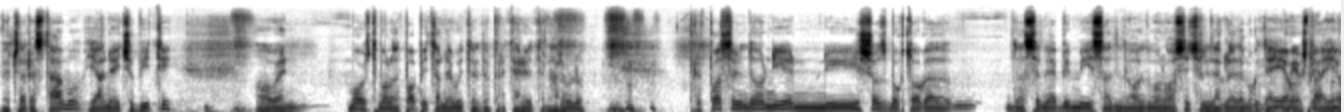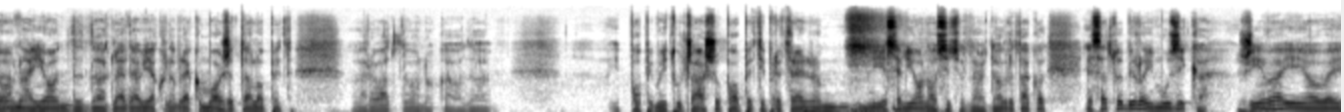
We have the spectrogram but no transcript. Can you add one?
večeras tamo, ja neću biti. Ovaj, možete malo da popite, ali nemojte da preterujete, naravno. Pretpostavljam da on nije ni išao zbog toga da se ne bi mi sad on, osjećali da gledamo gde je on, šta je da. ona i on da, da gleda, iako nam rekao možete, ali opet verovatno ono kao da i popimo i tu čašu, pa opet i pred trenerom nije se ni on osjećao da dobro, tako. E sad tu je bilo i muzika živa i ovaj,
